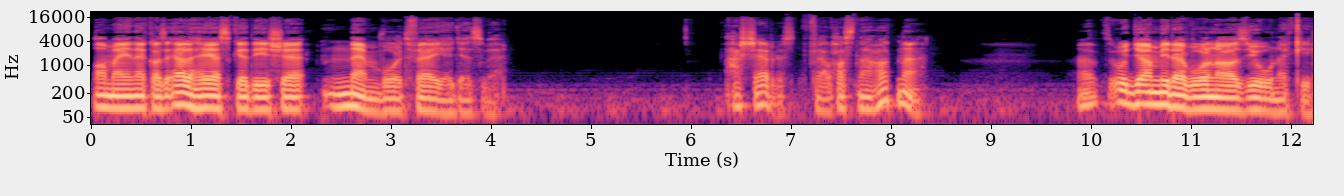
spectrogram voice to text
amelynek az elhelyezkedése nem volt feljegyezve. Asher ezt felhasználhatná? Hát ugyan mire volna az jó neki.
